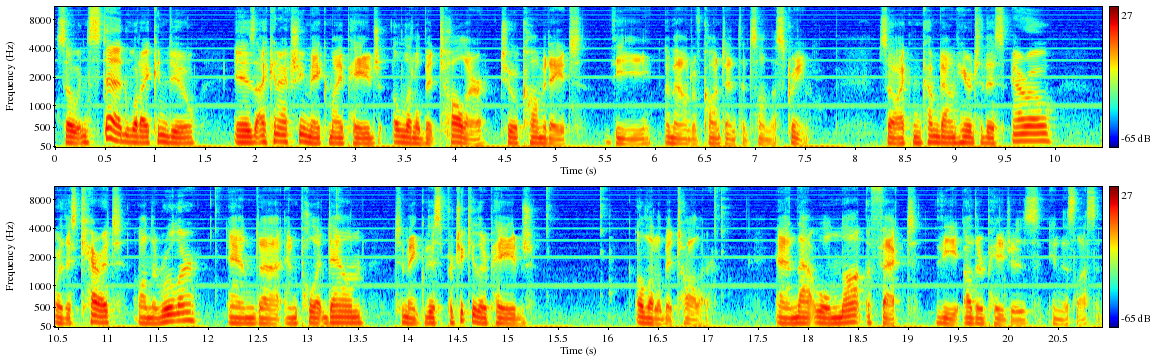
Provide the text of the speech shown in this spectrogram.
So instead, what I can do is I can actually make my page a little bit taller to accommodate the amount of content that's on the screen. So I can come down here to this arrow or this caret on the ruler and, uh, and pull it down to make this particular page a little bit taller. And that will not affect the other pages in this lesson.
